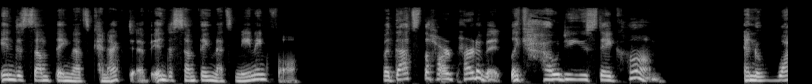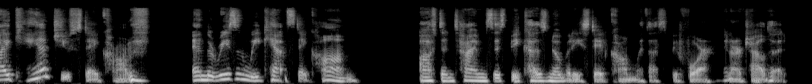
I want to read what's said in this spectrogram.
into something that's connective, into something that's meaningful. But that's the hard part of it. Like, how do you stay calm? And why can't you stay calm? And the reason we can't stay calm oftentimes is because nobody stayed calm with us before in our childhood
